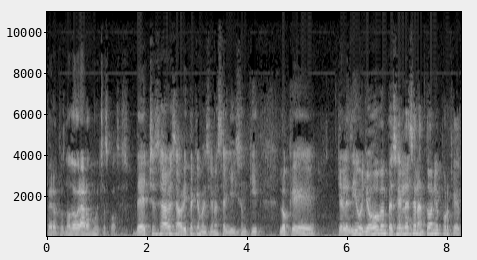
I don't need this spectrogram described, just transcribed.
Pero pues no lograron muchas cosas. De hecho, sabes, ahorita que mencionas a Jason Kidd, lo que, que les digo, yo empecé en San Antonio porque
